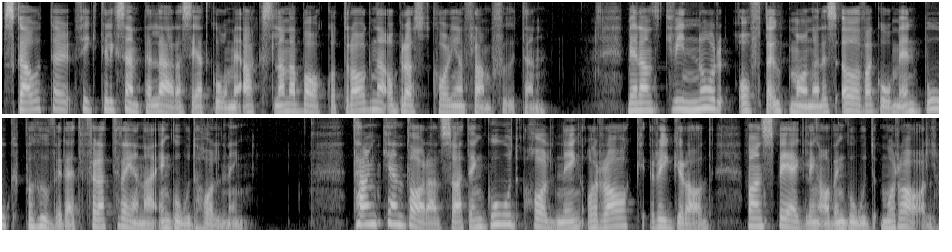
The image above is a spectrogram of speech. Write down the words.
Scouter fick till exempel lära sig att gå med axlarna bakåtdragna och bröstkorgen framskjuten. Medan kvinnor ofta uppmanades öva gå med en bok på huvudet för att träna en god hållning. Tanken var alltså att en god hållning och rak ryggrad var en spegling av en god moral.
